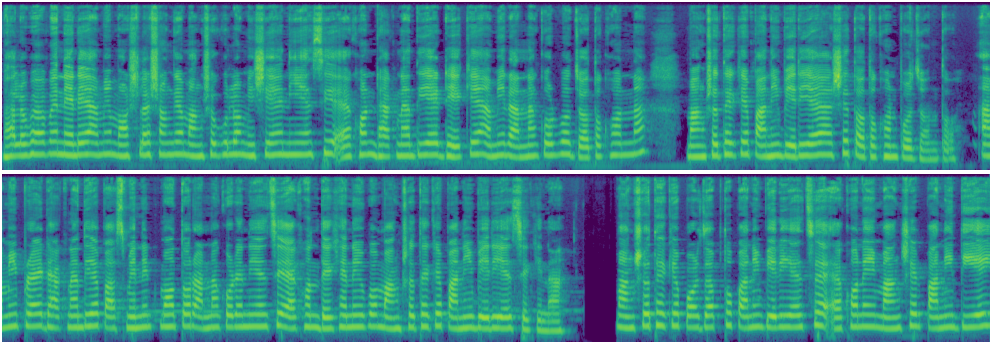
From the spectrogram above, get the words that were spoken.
ভালোভাবে নেড়ে আমি মশলার সঙ্গে মাংসগুলো মিশিয়ে নিয়েছি। এখন ঢাকনা দিয়ে ঢেকে আমি রান্না করব যতক্ষণ না মাংস থেকে পানি বেরিয়ে আসে ততক্ষণ পর্যন্ত। আমি প্রায় ঢাকনা দিয়ে পাঁচ মিনিট মতো রান্না করে নিয়েছি। এখন দেখে নেব মাংস থেকে পানি বেরিয়েছে কিনা। মাংস থেকে পর্যাপ্ত পানি বেরিয়েছে। এখন এই মাংসের পানি দিয়েই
